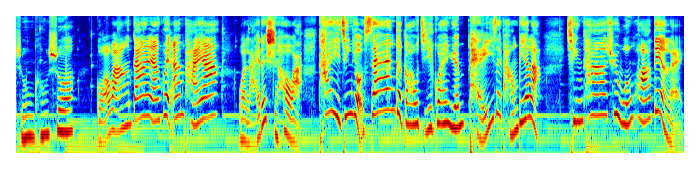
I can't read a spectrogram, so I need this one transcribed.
孙悟空说：“国王当然会安排呀。我来的时候啊，他已经有三个高级官员陪在旁边了，请他去文华殿嘞。”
